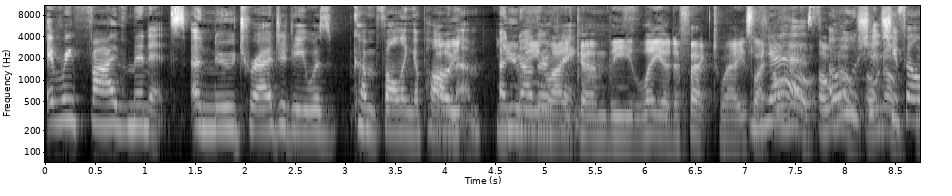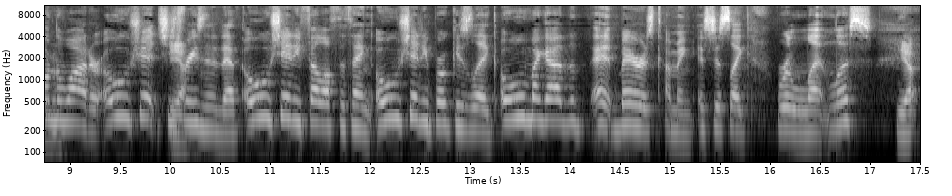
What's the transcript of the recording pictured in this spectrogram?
every five minutes a new tragedy was come falling upon Oh, them? you Another mean like thing. um, the layered effect where it's like, yes. oh no, oh, no, shit, oh, no, she fell oh, in the water. Oh shit, she's Yeah. freezing to death. Oh shit, he fell off the thing. Oh shit, he broke his leg. Oh my god, the eh, bear is coming. It's just like relentless. Yep.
